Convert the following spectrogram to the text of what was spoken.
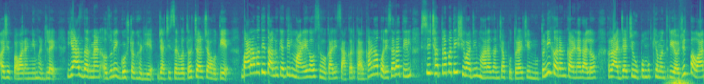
अजित पवारांनी म्हटलंय. याच दरम्यान अजून एक गोष्ट घडली आहे ज्याची सर्वत्र चर्चा होतीये. बारामती तालुक्यातील माळेगाव सहकारी साखर कारखाना परिसरातील श्री छत्रपती शिवाजी महाराजांच्या पुतळ्याचे नूतनीकरण करण्यात आलं. राज्याचे उपमुख्यमंत्री अजित पवार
